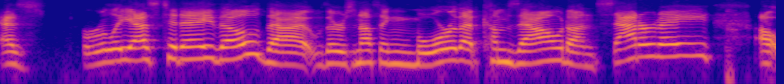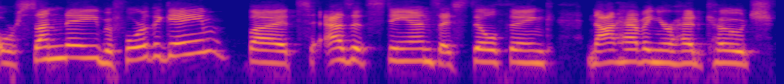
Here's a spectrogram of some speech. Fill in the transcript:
as early as today, though, that there's nothing more that comes out on Saturday uh, or Sunday before the game. But as it stands, I still think not having your head coach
